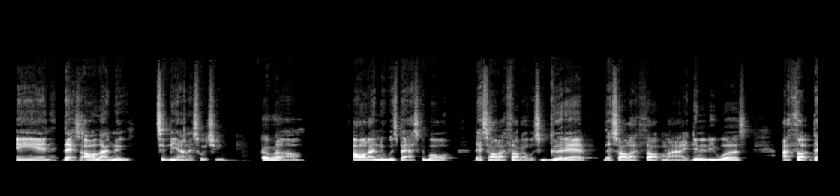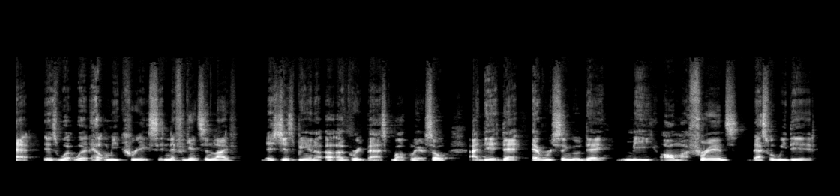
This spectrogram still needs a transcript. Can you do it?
and that's all I knew to be honest with you. Oh, wow. Um, all I knew was basketball. That's all I thought I was good at. That's all I thought my identity was. I thought that is what would help me create significance in life is just being a, a great basketball player. So I did that every single day. Me, all my friends, that's what we did.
